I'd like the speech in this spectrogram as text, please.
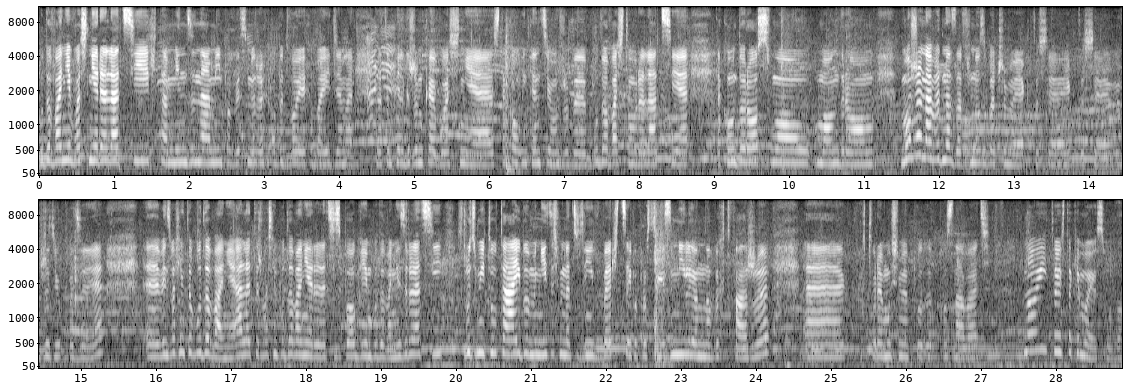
Budowanie właśnie relacji, czy tam między nami, powiedzmy, że obydwoje chyba jedziemy na tę pielgrzymkę właśnie z taką intencją, żeby budować tą relację, taką dorosłą, mądrą, może nawet na zawsze, no zobaczymy jak to się, jak to się w życiu podzieje. E, Więc właśnie to budowanie, ale też właśnie budowanie relacji z Bogiem, budowanie z relacji z ludźmi tutaj, bo my nie jesteśmy na co dzień w beczce i po prostu jest milion nowych twarzy, e, które musimy po, poznawać. No i to jest takie moje słowo.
